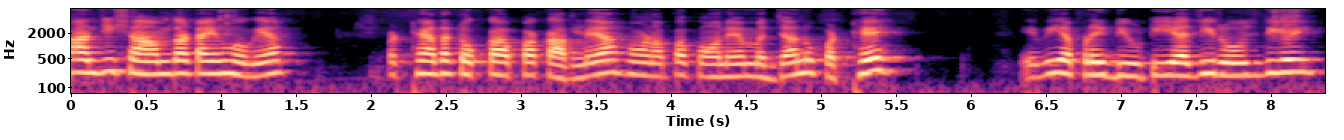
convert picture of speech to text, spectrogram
ਹਾਂਜੀ, ਸ਼ਾਮ ਦਾ ਟਾਈਮ ਹੋ ਗਿਆ। ਪੱਠਿਆਂ ਦਾ ਟੋਕਾ ਆਪਾਂ ਕਰ ਲਿਆ। ਹੁਣ ਆਪਾਂ ਪਾਉਨੇ ਆ ਮੱਝਾਂ ਨੂੰ ਪੱਠੇ। ਇਹ ਵੀ ਆਪਣੀ ਡਿਊਟੀ ਆ ਜੀ, ਰੋਜ਼ ਦੀ ਹੋਈ।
